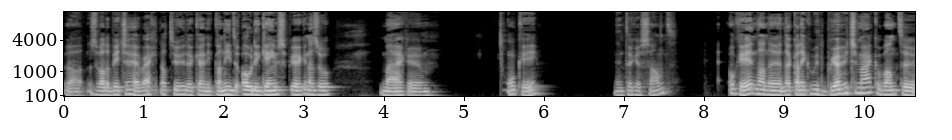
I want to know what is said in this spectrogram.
Ja, dat is wel een beetje weg natuurlijk. En die kan niet de oude games spelen en zo. Maar, ehm, oké. Interessant. Oké, en dan, eh, dan kan ik een goed bruggetje maken, want eh,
